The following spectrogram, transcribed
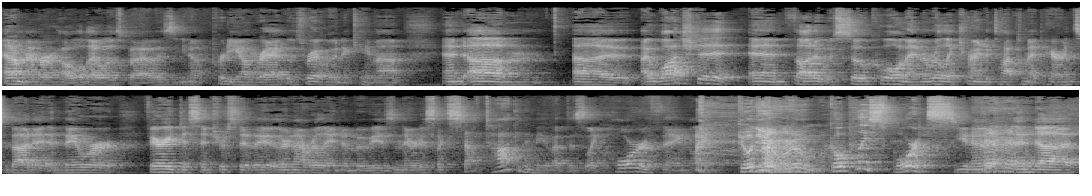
i don't remember how old i was but i was you know pretty young right it was right when it came out and um, uh, i watched it and thought it was so cool and i remember like trying to talk to my parents about it and they were very disinterested they, they're not really into movies and they were just like stop talking to me about this like horror thing like Go to your room. go play sports, you know? and uh,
